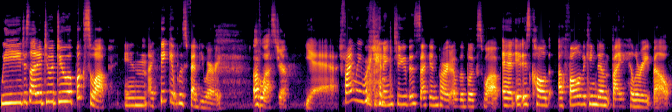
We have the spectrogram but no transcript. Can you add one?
we decided to do a book swap in, I think it was February. Of last year. Yeah. Finally, we're getting to the second part of the book swap, and it is called A Fall of a Kingdom by Hilari Bell.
